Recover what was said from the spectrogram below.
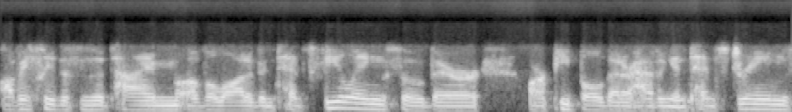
obviously, this is a time of a lot of intense feelings. So there are people that are having intense dreams.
